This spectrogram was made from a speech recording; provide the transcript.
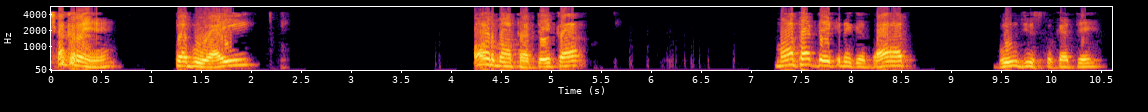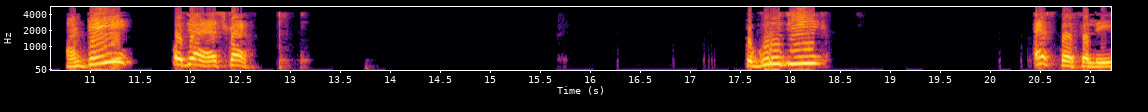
छक रहे हैं, तब वो आई और माथा टेका। माथा टेकने के बाद गुरु जी उसको कहते हैं, आंटी ओ जा ऐश कर। तो गुरु जी स्पेशली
